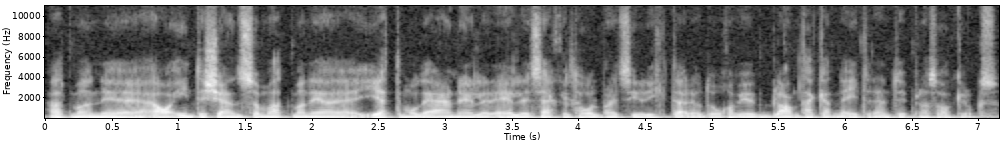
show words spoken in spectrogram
att man eh, ja, inte känns som att man är jättemodern eller, eller särskilt hållbarhetsinriktad. Och då har vi ibland tackat nej till den typen av saker också.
